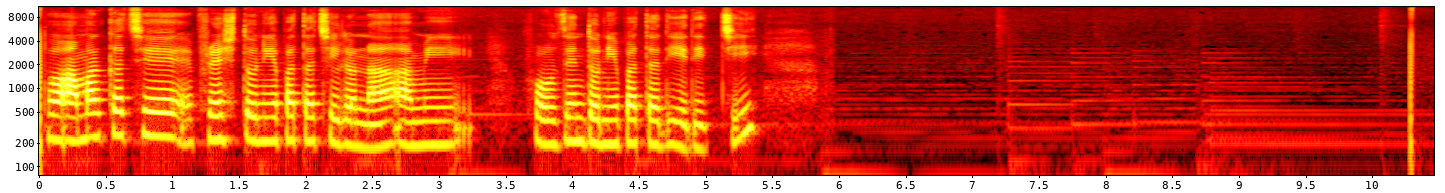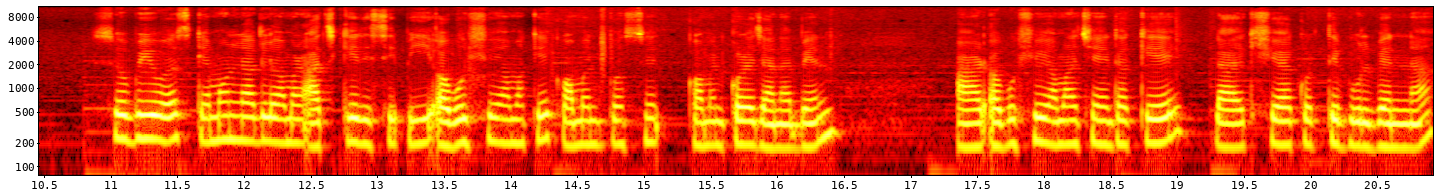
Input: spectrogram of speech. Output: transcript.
তো আমার কাছে ফ্রেশ ধনিয়া পাতা ছিল না, আমি ফ্রোজেন ধনিয়া পাতা দিয়ে দিচ্ছি। সো ভিউয়ার্স কেমন লাগল আমার আজকের রেসিপি অবশ্যই আমাকে কমেন্ট বক্সে কমেন্ট করে জানাবেন। আর অবশ্যই আমার চ্যানেলটাকে লাইক শেয়ার করতে ভুলবেন না।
